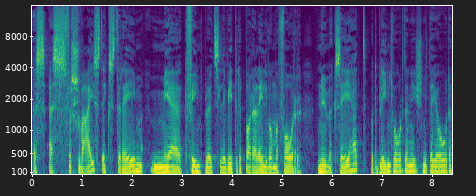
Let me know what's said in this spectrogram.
es, es verschweißt extrem. Man findet plötzlich wieder eine Parallele, die man vorher nicht mehr gesehen hat oder blind geworden ist mit den Jahren.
